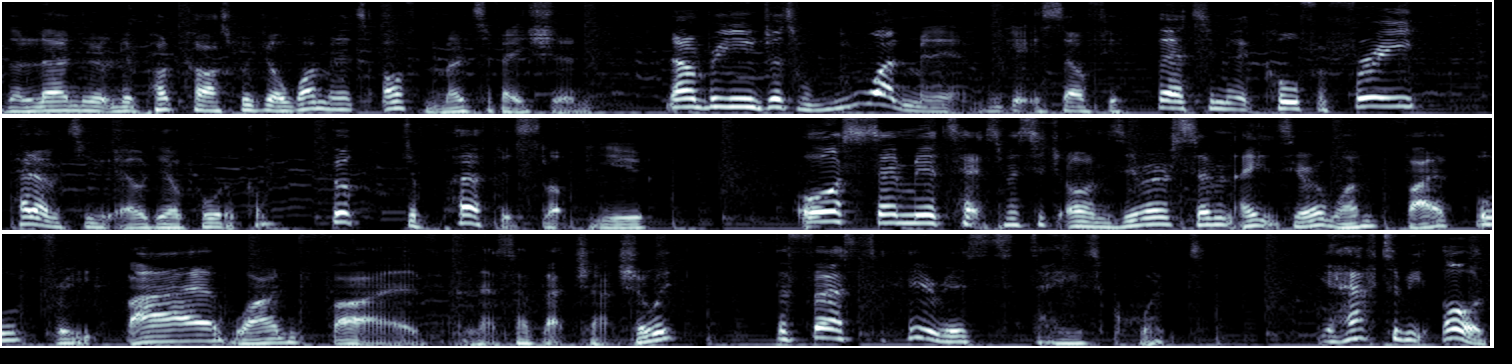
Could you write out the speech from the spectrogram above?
the Learn to Live podcast with your one minute of motivation. Now I'm bringing you just one minute. You get yourself your 30 minute call for free. Head over to ldlcall.com, book your perfect slot for you, or send me a text message on 07801 543 515 and let's have that chat, shall we? But first, here is today's quote You have to be odd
